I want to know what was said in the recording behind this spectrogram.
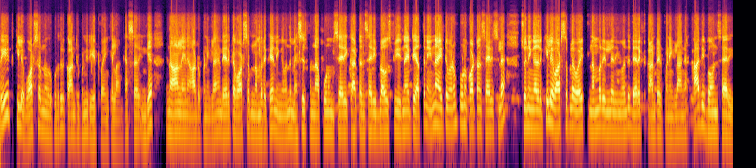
ரேட் கீழே வாட்ஸ்அப் நம்பர் கொடுத்துட்டு கான்டாக்ட் பண்ணி ரேட் வாங்கிக்கலாங்க. சார் இங்கே நான் ஆன்லைன் ஆர்டர் பண்ணிக்கலாம் டேரெக்டாக வாட்ஸ்அப் நம்பருக்கு நீங்கள் வந்து மெசேஜ் பண்ணலாம் Poonam sari cotton sari blouse piece நைட்டு அத்தனை என்ன ஐட்டம் வேணும்? பூனம் காட்டன் சாரீஸில் ஸோ நீங்கள் அதில் கீழே வாட்ஸ்அப்பில் ஒயிட் நம்பர் இல்லை நீங்கள் வந்து டேரெக்ட் கான்டாக்ட் பண்ணிக்கலாங்க. ஆதி பவன் சாரி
